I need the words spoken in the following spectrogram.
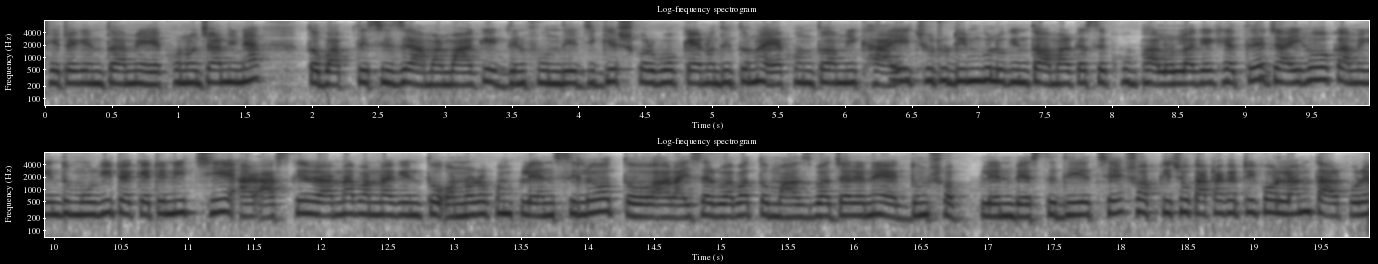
সেটা কিন্তু আমি এখনও জানি না। তো ভাবতেছি যে আমার মাকে একদিন ফোন দিয়ে জিজ্ঞেস করব, কেন দিত না? এখন তো আমি খাই। এই ছোট ডিমগুলো কিন্তু আমার কাছে খুব ভালো লাগে খেতে। যাই হোক, আমি কিন্তু মুরগিটা কেটে নিচ্ছি, আর আজকের রান্না বান্না কিন্তু অন্যরকম প্ল্যান ছিল। তো আর আইসার বাবা তো মাছ বাজার এনে একদম সব প্ল্যান বেচতে দিয়েছে। সবকিছু কাটাকাটি করলাম, তারপরে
